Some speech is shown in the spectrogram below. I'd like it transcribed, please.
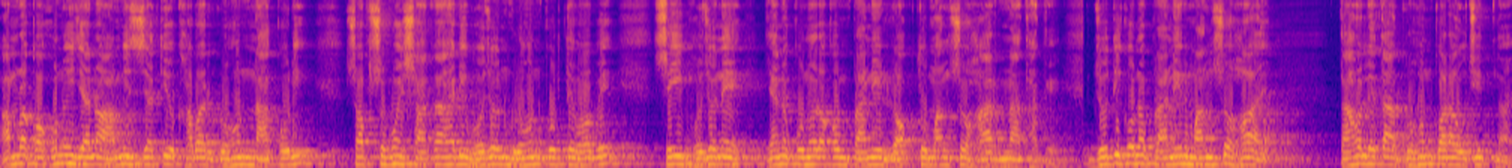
আমরা কখনোই যেন আমিষ জাতীয় খাবার গ্রহণ না করি। সবসময় শাকাহারী ভোজন গ্রহণ করতে হবে। সেই ভোজনে যেন কোনো রকম প্রাণীর রক্ত, মাংস, হাড় না থাকে। যদি কোনো প্রাণীর মাংস হয়, তাহলে তা গ্রহণ করা উচিত নয়।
